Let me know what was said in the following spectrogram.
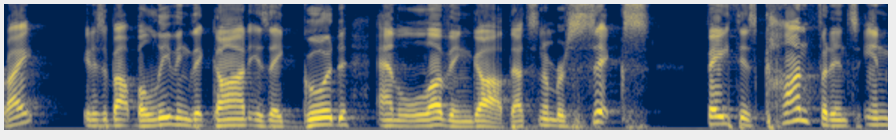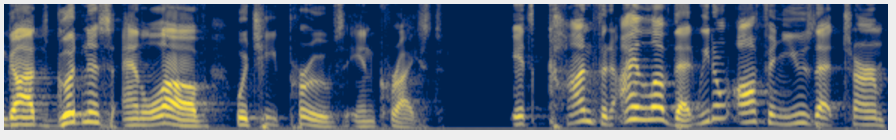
right? It is about believing that God is a good and loving God. That's number six. Faith is confidence in God's goodness and love, which He proves in Christ. It's confident. I love that. We don't often use that term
